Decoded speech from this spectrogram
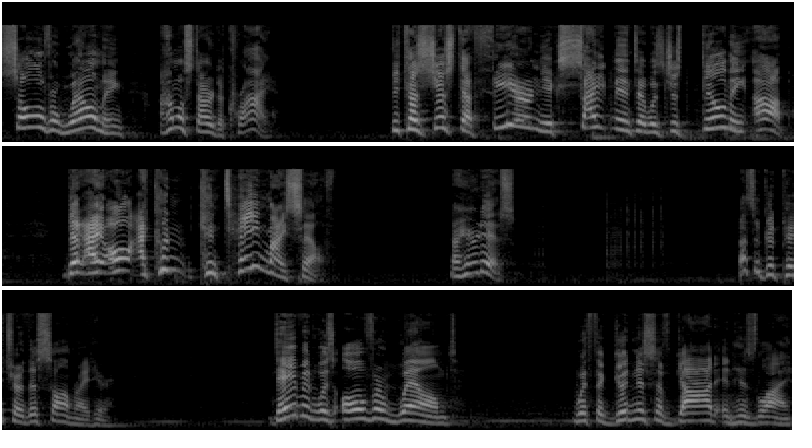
so overwhelming, I almost started to cry. Because just the fear and the excitement that was just building up that I, all, I couldn't contain myself. Now, here it is. That's a good picture of this psalm right here. David was overwhelmed with the goodness of God in his life.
